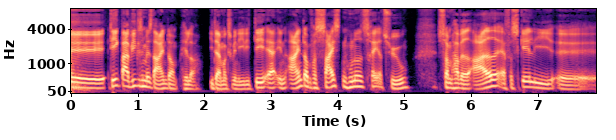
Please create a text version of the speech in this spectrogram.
Øh, øh, det er ikke bare hvilken som helst ejendom heller i Danmarks Venedig. Det er en ejendom fra 1623, som har været ejet af forskellige, øh,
